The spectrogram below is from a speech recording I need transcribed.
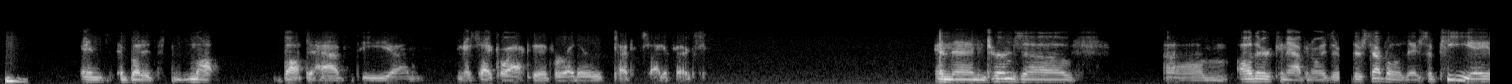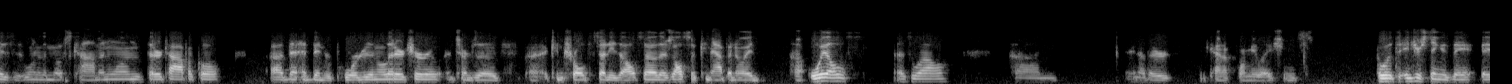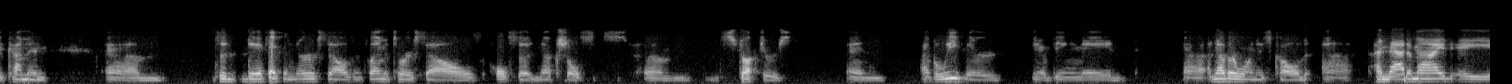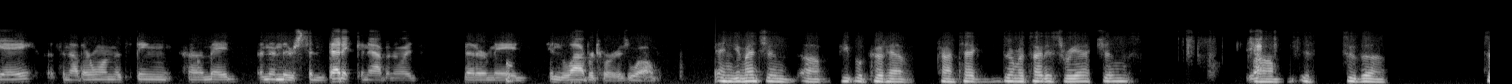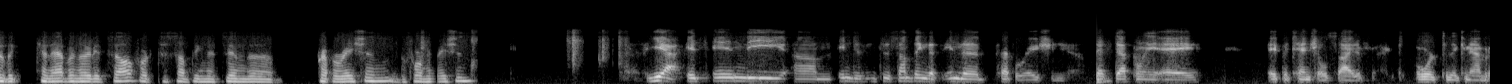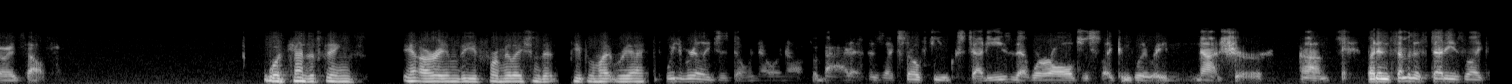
and but it's not thought to have the um, you know psychoactive or other type of side effects. And then in terms of um, other cannabinoids, there, there's several of those. So PEA is one of the most common ones that are topical uh, that have been reported in the literature in terms of uh, controlled studies. Also, there's also cannabinoid uh, oils as well, um, and other kind of formulations. But what's interesting is they they've come in. Um, so they affect the nerve cells, inflammatory cells, also nuptial um, structures, and I believe they're you know being made. Uh, another one is called uh, anandamide AEA. That's another one that's being uh, made, and then there's synthetic cannabinoids that are made in the laboratory as well. And you mentioned uh, people could have contact dermatitis reactions. Yeah. Um, to the to the cannabinoid itself, or to something that's in the preparation, the formulation. Yeah, it's in the um, into, into something that's in the preparation. Yeah, that's definitely a a potential side effect, or to the cannabinoid itself. What kinds of things are in the formulation that people might react? We really just don't know enough about it. There's like so few studies that we're all just like completely not sure. Um, but in some of the studies, like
